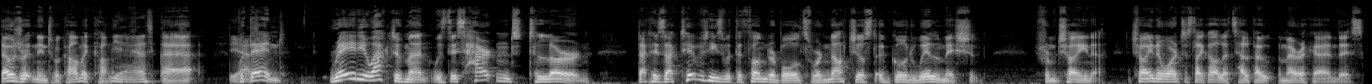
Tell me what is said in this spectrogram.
that was written into a comic comic. Yeah, that's good. Uh, Yeah, but then Radioactive Man was disheartened to learn that his activities with the Thunderbolts were not just a goodwill mission from China. China weren't just like, oh, let's help out America in this.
